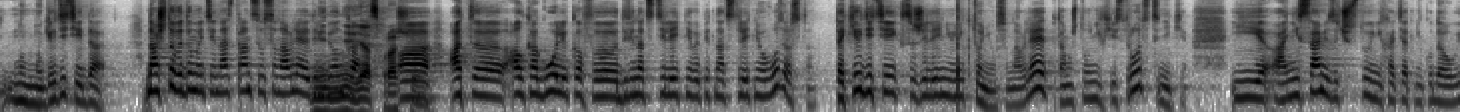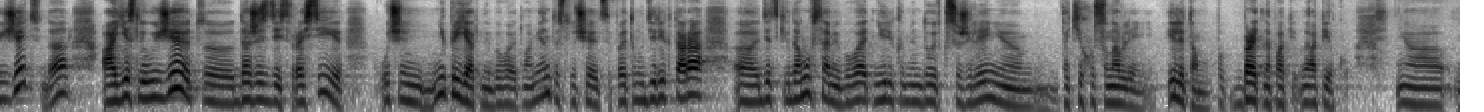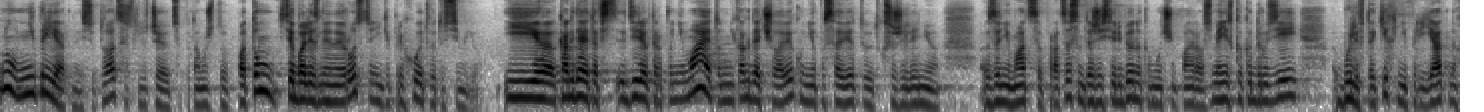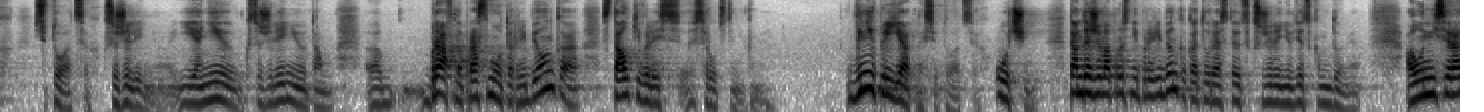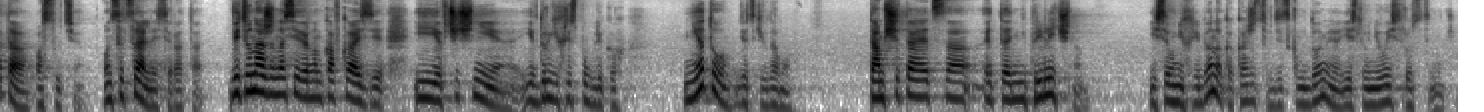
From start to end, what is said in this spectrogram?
Ну, многих детей, да. Ну а что вы думаете, иностранцы усыновляют ребенка не, не, я а, от а, алкоголиков 12-летнего, э, 15-летнего возраста? Таких детей, к сожалению, никто не усыновляет, потому что у них есть родственники, и они сами зачастую не хотят никуда уезжать, да? а если уезжают, э, даже здесь, в России, очень неприятные бывают моменты, случаются. Поэтому директора э, детских домов сами, бывают, не рекомендуют, к сожалению, таких усыновлений. Или там брать на опеку. Э, ну, неприятные ситуации случаются, потому что потом все болезненные родственники приходят в эту семью. И когда это директор понимает, он никогда человеку не посоветует, к сожалению, заниматься процессом, даже если ребенок ему очень понравился. У меня несколько друзей были в таких неприятных ситуациях, к сожалению. И они, к сожалению, там, э, брав на просмотр ребенка, сталкивались с родственниками. В неприятных ситуациях, очень. Там даже вопрос не про ребенка, который остается, к сожалению, в детском доме, а он не сирота, по сути, он социальный сирота. Ведь у нас же на Северном Кавказе и в Чечне, и в других республиках нету детских домов. Там считается это неприличным, если у них ребенок окажется в детском доме, если у него есть родственники.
